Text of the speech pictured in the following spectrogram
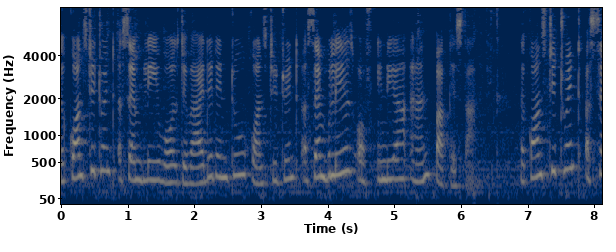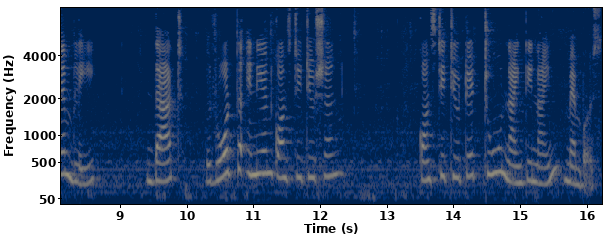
The Constituent Assembly was divided into Constituent Assemblies of India and Pakistan. The Constituent Assembly that wrote the Indian Constitution constituted 299 members.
